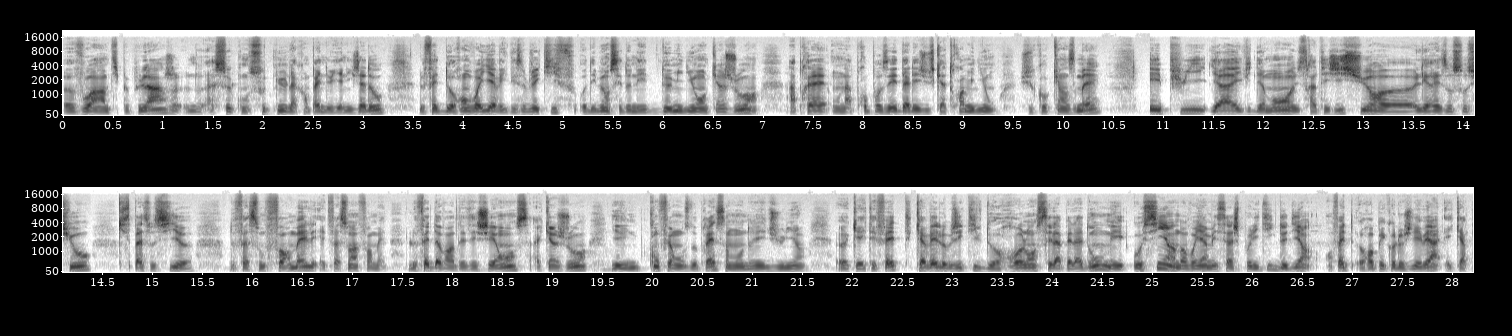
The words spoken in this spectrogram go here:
voire un petit peu plus large, à ceux qui ont soutenu la campagne de Yannick Jadot, le fait de renvoyer avec des objectifs. Au début, on s'est donné 2 millions en 15 jours. Après, on a proposé d'aller jusqu'à 3 millions jusqu'au 15 mai. Et puis, il y a évidemment une stratégie sur les réseaux sociaux qui se passe aussi de façon formelle et de façon informelle. Le fait d'avoir des échéances à 15 jours, il y a eu une conférence de presse à un moment donné de Julien qui a été faite, qui avait l'objectif de relancer l'appel à dons, mais aussi hein, d'envoyer un message politique de dire, en fait, Europe Écologie Les Verts est capable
